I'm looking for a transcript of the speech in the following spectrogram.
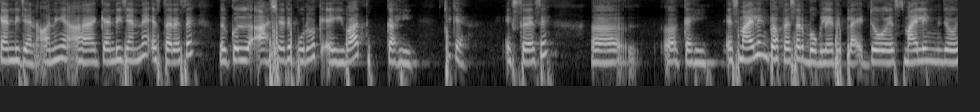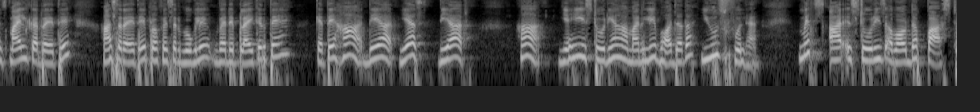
कैंडी जैन और कैंडी जैन ने इस तरह से बिल्कुल आश्चर्यपूर्वक यही बात कही। ठीक है? इस तरह से आ, आ, कही। स्माइलिंग प्रोफेसर बोगले रिप्लाइड जो स्माइलिंग जो स्माइल कर रहे थे हंस रहे थे प्रोफेसर बोगले वह रिप्लाई करते हैं। कहते हैं हाँ they are yes they are. हाँ यही स्टोरियाँ हमारे लिए बहुत ज़्यादा यूज़फुल हैं। Myths are stories about the past.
